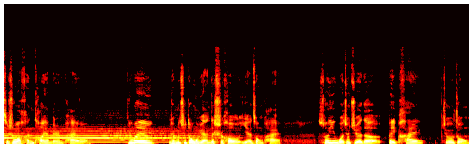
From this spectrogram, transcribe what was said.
其实我很讨厌别人拍我，因为人们去动物园的时候也总拍。所以我就觉得被拍就有种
